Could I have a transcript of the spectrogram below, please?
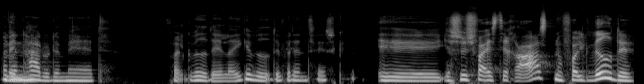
Hvordan Men- har du det med, at folk ved det, eller ikke ved det for den sags skyld? Øh, jeg synes faktisk, det er rarest, når folk ved det,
